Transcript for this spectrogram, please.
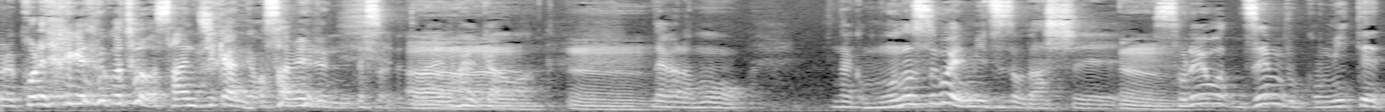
まりこれだけのことを3時間で収めるんですよねドライブ・マイ・カーは。うん。だからもうなんかものすごい密度だし、うん。それを全部こう見て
